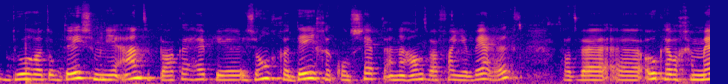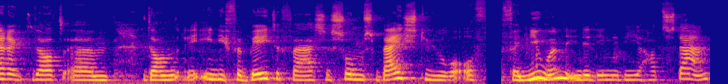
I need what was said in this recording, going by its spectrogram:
door het op deze manier aan te pakken, heb je zo'n gedegen concept aan de hand waarvan je werkt. Dat we uh, ook hebben gemerkt dat um, dan in die verbeterfase soms bijsturen of vernieuwen in de dingen die je had staan,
